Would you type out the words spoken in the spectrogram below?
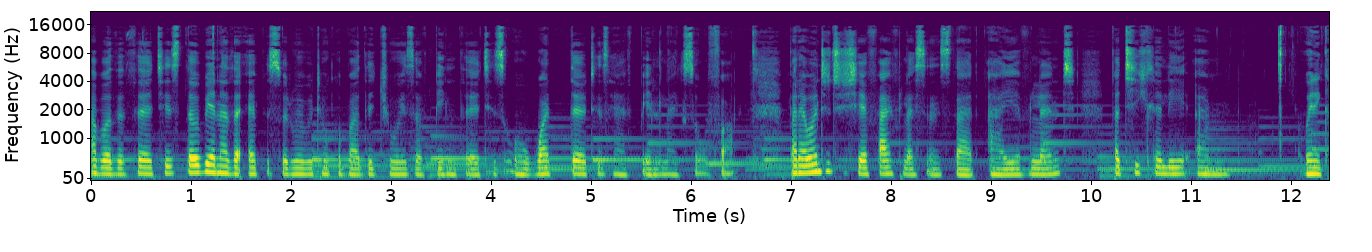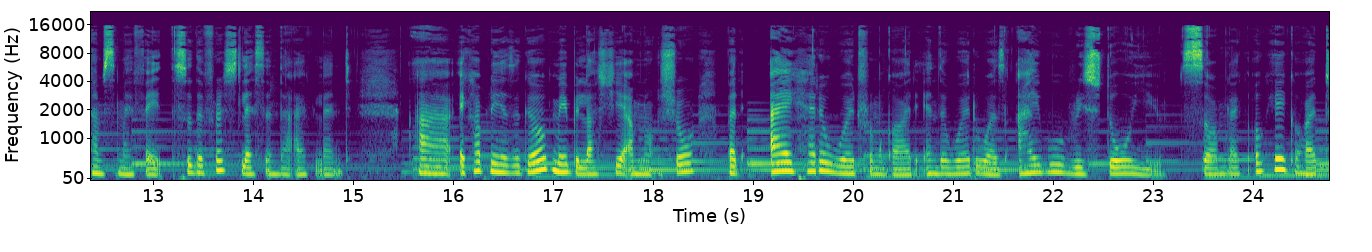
about the 30s there'll be another episode where we talk about the joys of being 30s or what 30s have been like so far. But i wanted to share five lessons that i have learned particularly um, when it comes to my faith. So the first lesson that i've learned uh, a couple of years ago, maybe last year, I'm not sure, but I had a word from God, and the word was, I will restore you. So I'm like, okay, God,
